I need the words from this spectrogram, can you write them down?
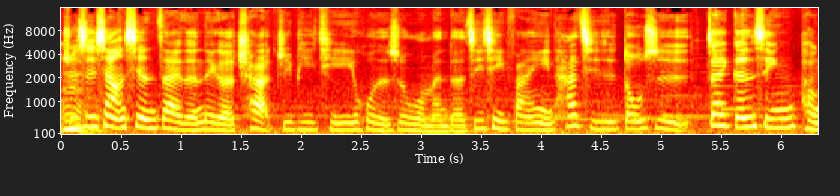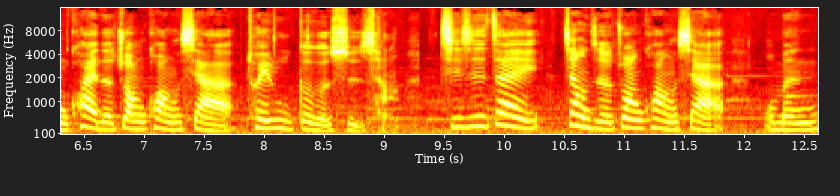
就是像现在的那个 Chat GPT 或者是我们的机器翻译，它其实都是在更新很快的状况下推入各个市场。其实，在这样子的状况下，我们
